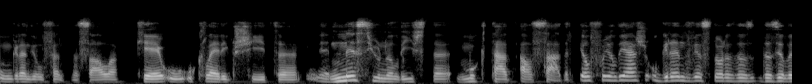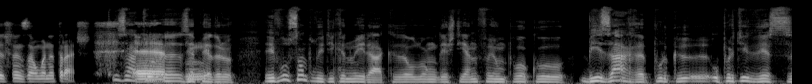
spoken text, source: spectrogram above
um, grande elefante na sala, que é o, o clérigo xiita nacionalista Muqtada al-Sadr. Ele foi, aliás, o grande vencedor das, das, eleições há um ano atrás. Exato, uh, Zé hum. Pedro. A evolução política no Iraque ao longo deste ano foi um pouco bizarra, porque o partido desse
